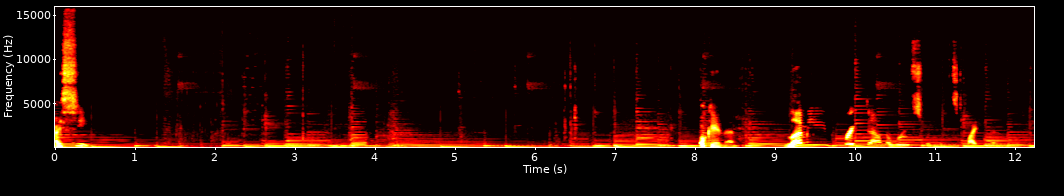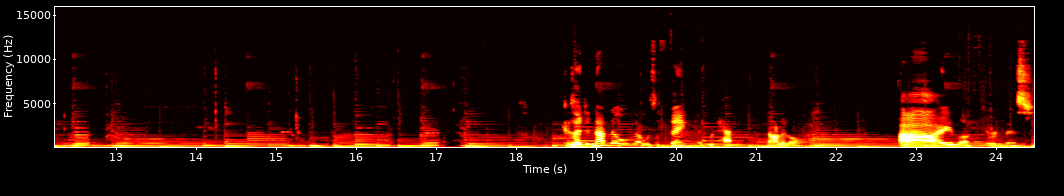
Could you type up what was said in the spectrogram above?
I see. Okay then. Let me break down the roofs with this light then. Because I did not know that was a thing that would happen. Not at all. Ah, hey, look, get rid of this.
